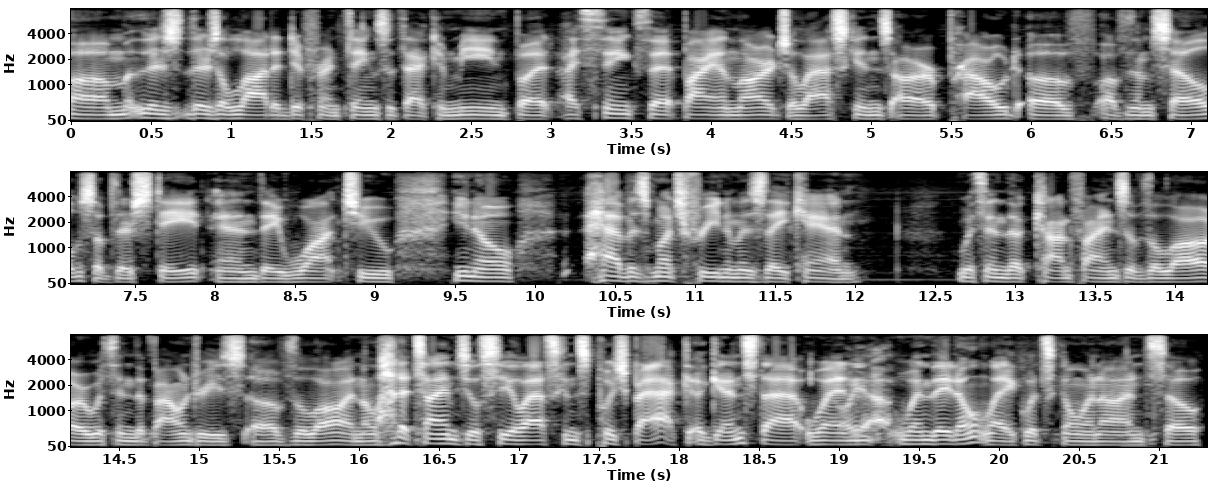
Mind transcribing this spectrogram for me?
Um, there's there's a lot of different things that that can mean. But I think that by and large, Alaskans are proud of of themselves, of their state, and they want to, you know, have as much freedom as they can within the confines of the law or within the boundaries of the law. And a lot of times you'll see Alaskans push back against that when oh, yeah. when they don't like what's going on. So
